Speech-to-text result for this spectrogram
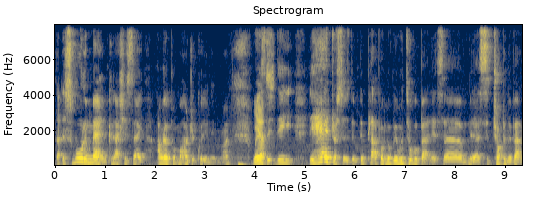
that the smaller man could actually say, "I'm going to put my hundred quid in him," right? Whereas Yes. the, the the hairdressers, the, the platform that we will talk about this, um, you know, chopping the vat,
